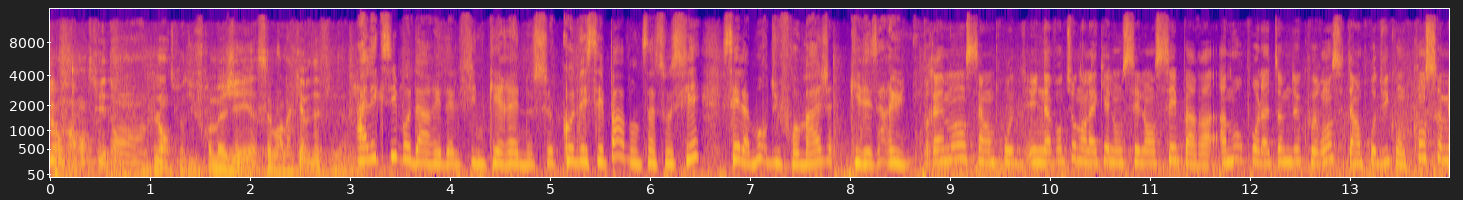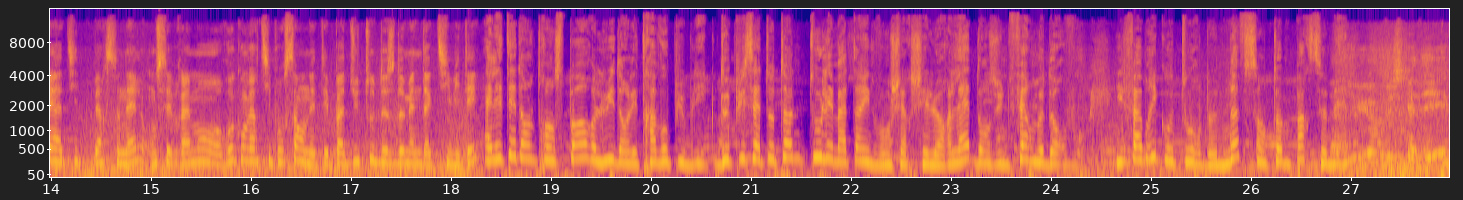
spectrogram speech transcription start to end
là, on va rentrer dans l'antre du fromager, à savoir la cave d'affinage. Alexis Baudard et Delphine Quéret ne se connaissaient pas avant de s'associer. C'est l'amour du fromage qui les a réunis. Vraiment, c'est un une aventure dans laquelle on s'est lancé par amour pour la tome de Couéron. C'était un produit qu'on consommait à titre personnel. On s'est vraiment reconverti pour ça. On n'était pas du tout de ce domaine d'activité. Elle était dans le transport, lui dans les travaux publics. Depuis cet automne, tous les matins, ils vont chercher leur lait dans une ferme d'Orvaux. Ils fabriquent autour de 900 tomes par semaine. muscadet,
